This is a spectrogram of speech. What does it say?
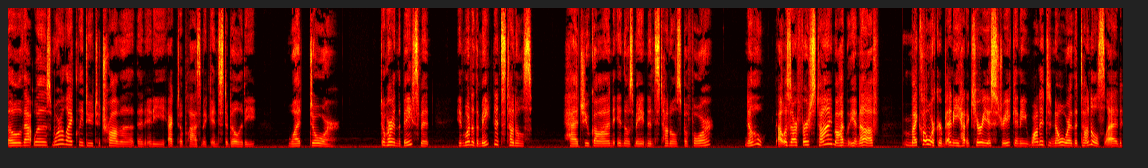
though that was more likely due to trauma than any ectoplasmic instability. What door? Door in the basement, in one of the maintenance tunnels. Had you gone in those maintenance tunnels before? No, that was our first time, oddly enough. My coworker Benny had a curious streak and he wanted to know where the tunnels led.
